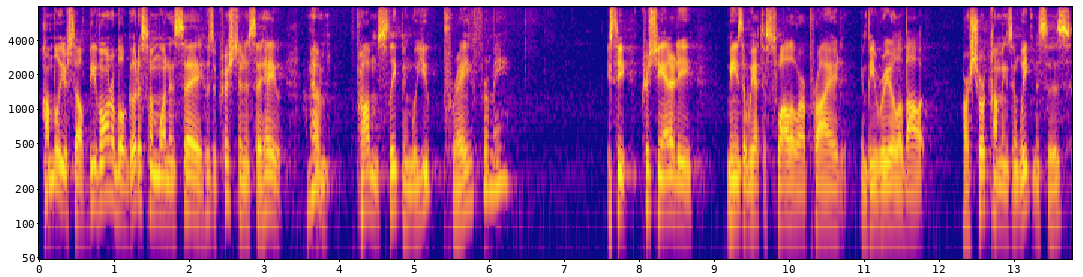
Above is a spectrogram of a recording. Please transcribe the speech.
humble yourself, be vulnerable. Go to someone and say, who's a Christian, and say, hey, I'm having problems sleeping. Will you pray for me? You see, Christianity means that we have to swallow our pride and be real about our shortcomings and weaknesses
